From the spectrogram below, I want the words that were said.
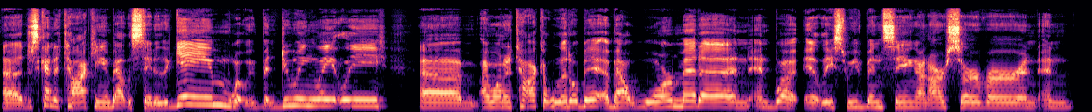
uh, just kind of talking about the state of the game, what we've been doing lately. Um, I want to talk a little bit about war meta and, and what at least we've been seeing on our server and, and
